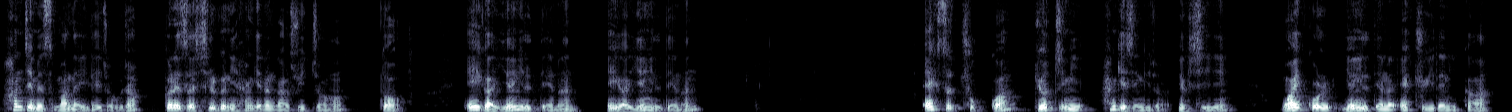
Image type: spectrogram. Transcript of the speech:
한 점에서 만나게 되죠. 그죠? 그래서 실근이 한 개는 갈 수 있죠. 또 a가 0일 때는 a가 0일 때는 x축과 교점이 한 개 생기죠. 역시 y꼴 0일 때는 x축이 되니까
